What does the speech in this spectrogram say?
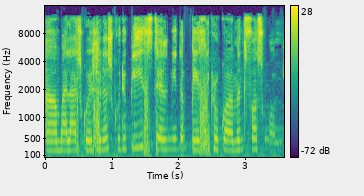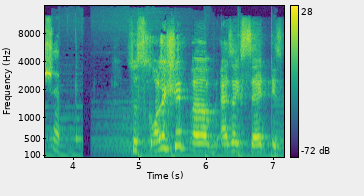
uh, my last question is could you please tell me the basic requirements for scholarship? So scholarship uh, as i said is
